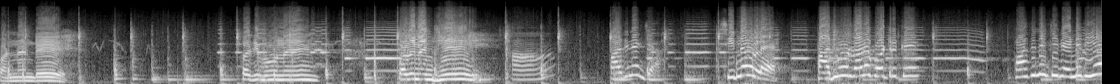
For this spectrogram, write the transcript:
பன்னெண்டு பதிமூணு பதினஞ்சு. ஆ, பதினஞ்சா? சின்னவங்கள பதிமூணு தானே போட்டிருக்கு? பதினஞ்சு என்னதியா?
